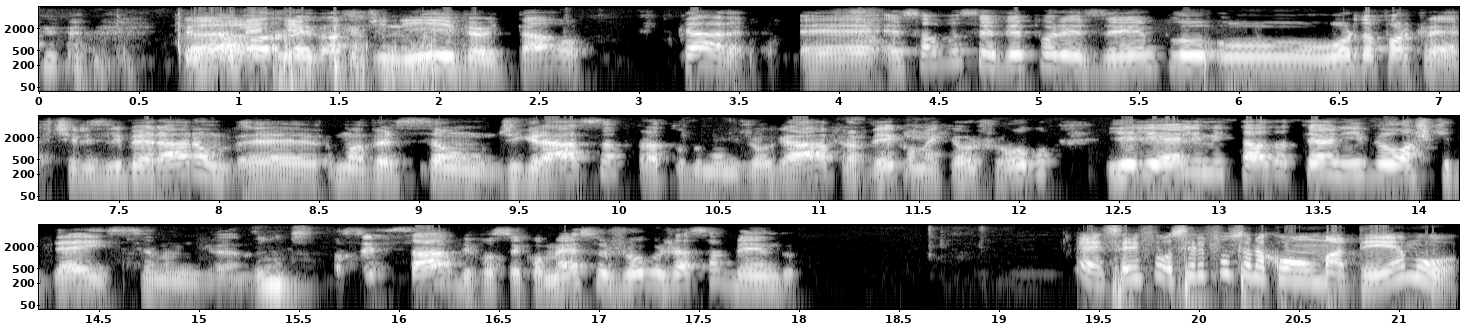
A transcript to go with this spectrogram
Vocês estão falando negócio de nível e tal. Cara, é, é só você ver, por exemplo, o World of Warcraft. Eles liberaram é, uma versão de graça pra todo mundo jogar, pra ver como é que é o jogo, e ele é limitado até a nível, acho que 10, se eu não me engano. 20. Você sabe, você começa o jogo já sabendo. É, se ele, for, se ele funciona como uma demo,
